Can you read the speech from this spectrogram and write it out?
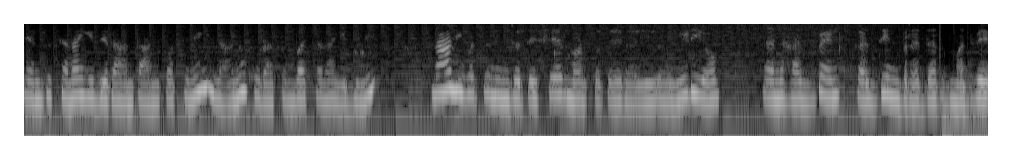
ಎಲ್ಲರೂ ಚೆನ್ನಾಗಿದ್ದೀರಾ ಅಂತ ಅನ್ಕೋತೀನಿ. ನಾನು ಕೂಡ ತುಂಬ ಚೆನ್ನಾಗಿದ್ದೀನಿ. ನಾನಿವತ್ತು ನಿಮ್ಮ ಜೊತೆ ಶೇರ್ ಮಾಡ್ಕೋತಾ ಇರೋ ವಿಡಿಯೋ ನನ್ನ ಹಸ್ಬೆಂಡ್ ಕಝಿನ್ ಬ್ರದರ್ ಮದುವೆ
